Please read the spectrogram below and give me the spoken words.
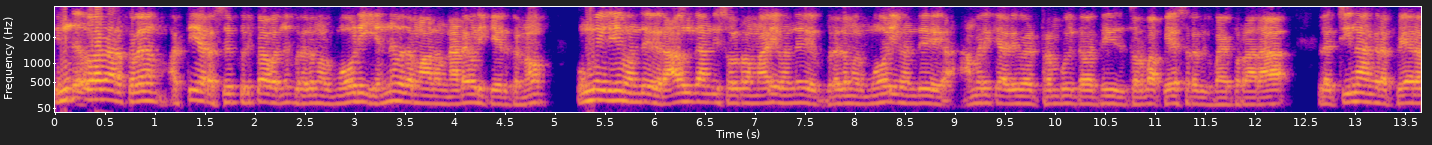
இந்த விவகாரத்துல மத்திய அரசு குறிப்பா வந்து பிரதமர் மோடி என்ன விதமான நடவடிக்கை எடுக்கணும்? உண்மையிலேயே வந்து ராகுல் காந்தி சொல்ற மாதிரி வந்து பிரதமர் மோடி வந்து அமெரிக்க அதிபர் ட்ரம்ப் கிட்ட வந்து இது தொடர்பா பேசுறதுக்கு பயப்படுறாரா? இல்ல சீனாங்கிற பேரை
